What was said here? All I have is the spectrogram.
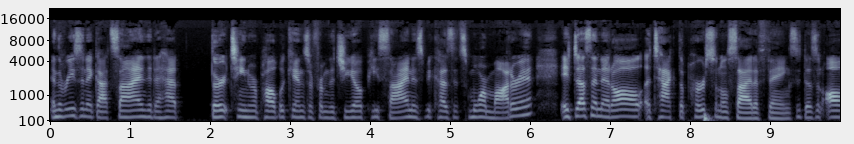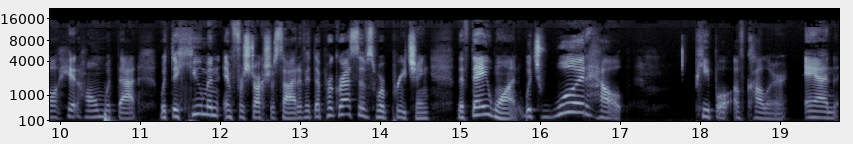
and the reason it got signed and it had 13 Republicans or from the GOP sign is because it's more moderate. It doesn't at all attack the personal side of things. It doesn't all hit home with that, with the human infrastructure side of it. The progressives were preaching that they want, which would help people of color. And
